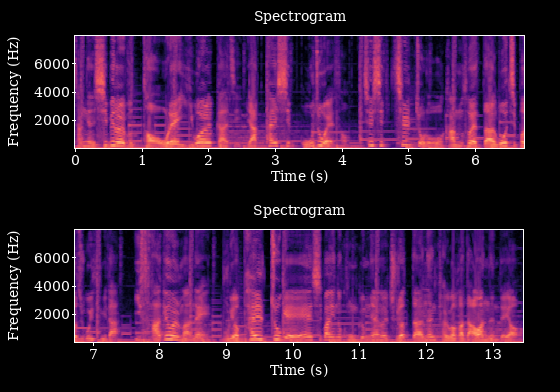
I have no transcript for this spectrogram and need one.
작년 11월부터 올해 2월까지 약 85조에서 77조로 감소했다고 짚어주고 있습니다. 이 4개월 만에 무려 8조 개의 시바이누 공급량을 줄였다는 결과가 나왔는데요.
